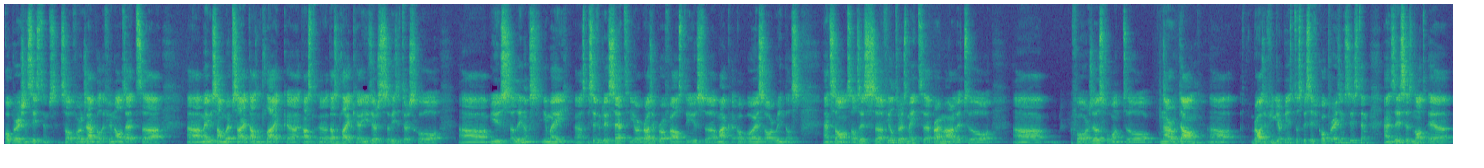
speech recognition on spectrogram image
operation systems. So for example, if you know that uh, uh, maybe some website doesn't like uh, uh, doesn't like uh, users visitors who use Linux, you may specifically set your browser profiles to use Mac OS or Windows and so on. So this filter is made primarily to uh, for those who want to narrow down uh, browser fingerprints to specific operating system and this is not a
